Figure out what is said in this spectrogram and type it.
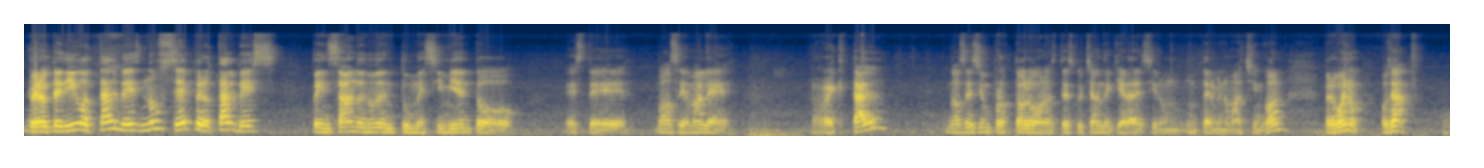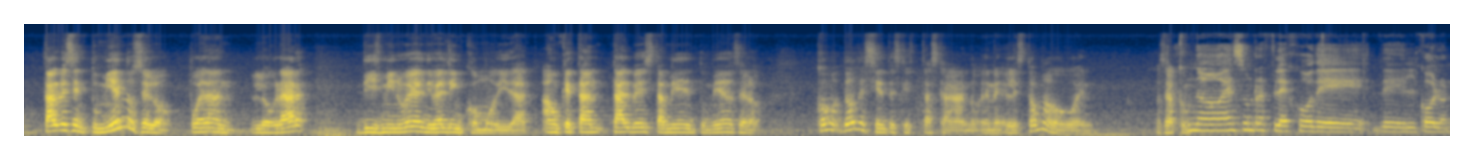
de Pero él. te digo, tal vez, no sé, pero tal vez pensando en un entumecimiento, este, vamos a llamarle rectal. No sé si un proctólogo nos esté escuchando y quiera decir un, un término más chingón. Pero bueno, o sea, tal vez entumiéndoselo puedan lograr disminuir el nivel de incomodidad. Aunque tan, tal vez también entumiéndoselo. ¿Cómo, ¿Dónde sientes que estás cagando? ¿En el estómago o en...? O sea, como- No, es un reflejo de, del colon.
